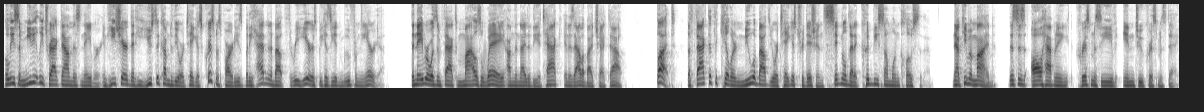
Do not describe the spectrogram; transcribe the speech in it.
Police immediately tracked down this neighbor, and he shared that he used to come to the Ortega's Christmas parties, but he hadn't in about three years because he had moved from the area. The neighbor was, in fact, miles away on the night of the attack, and his alibi checked out. But the fact that the killer knew about the Ortega's tradition signaled that it could be someone close to them. Now, keep in mind, this is all happening Christmas Eve into Christmas Day.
